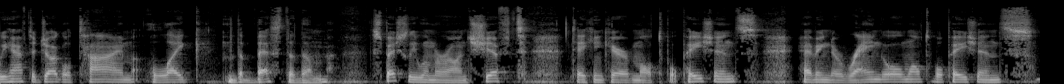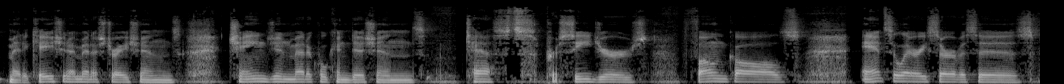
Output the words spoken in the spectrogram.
We have to juggle time like the best of them, especially when we're on shift, taking care of multiple patients, having to wrangle multiple patients, medication administrations, change in medical conditions, tests, procedures, phone calls, ancillary services,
